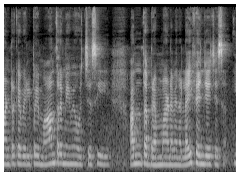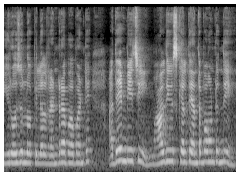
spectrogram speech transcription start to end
ఒంటరిగా వెళ్ళిపోయి మా అంతరమేమి వచ్చేసి అంత బ్రహ్మాండమైన లైఫ్ ఎంజాయ్ చేశాం. ఈ రోజుల్లో పిల్లలు రండిరా బాబు అంటే అదేం బీచి? మాల్దీవ్స్కి వెళ్తే ఎంత బాగుంటుంది?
